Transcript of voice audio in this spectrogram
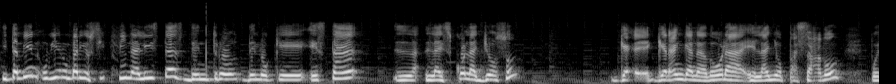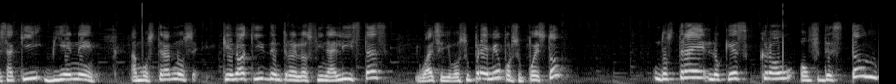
Y también hubieron varios finalistas dentro de lo que está la, la escuela Yoso, gran ganadora el año pasado. Pues aquí viene a mostrarnos, quedó aquí dentro de los finalistas. Igual se llevó su premio, por supuesto nos trae lo que es Crow of the Stone.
